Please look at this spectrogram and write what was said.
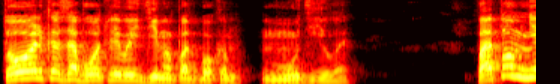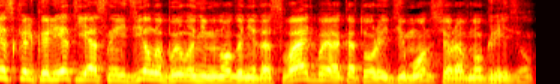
Только заботливый Дима под боком. Мудила. Потом несколько лет, ясное дело, было немного не до свадьбы, о которой Димон все равно грезил.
